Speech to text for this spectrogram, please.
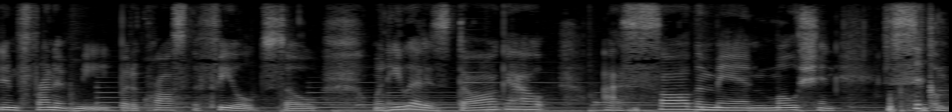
in front of me, but across the field. So when he let his dog out, I saw the man motion, sick him.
